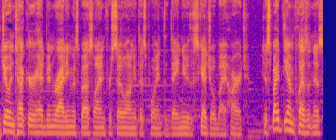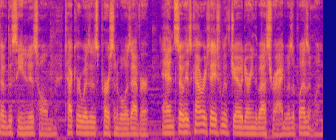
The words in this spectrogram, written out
Joe and Tucker had been riding this bus line for so long at this point that they knew the schedule by heart. Despite the unpleasantness of the scene at his home, Tucker was as personable as ever, and so his conversation with Joe during the bus ride was a pleasant one.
